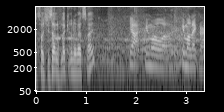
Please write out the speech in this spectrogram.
zat je zelf lekker in de wedstrijd? Ja, wel, ging wel lekker.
